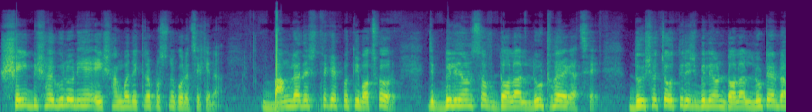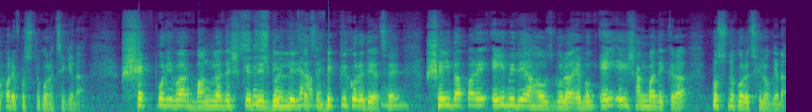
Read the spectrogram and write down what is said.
সেই বিষয়গুলো নিয়ে এই সাংবাদিকরা প্রশ্ন করেছে কিনা? বাংলাদেশ থেকে প্রতি বছর যে বিলিয়নস অফ ডলার লুট হয়ে গেছে দুইশো চৌত্রিশ বিলিয়ন ডলার লুটের ব্যাপারে প্রশ্ন করেছে কিনা। শেখ পরিবার বাংলাদেশকে যে দিল্লির কাছে বিক্রি করে দিয়েছে সেই ব্যাপারে এই মিডিয়া হাউসগুলো এবং এই এই সাংবাদিকরা প্রশ্ন করেছিল কিনা।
